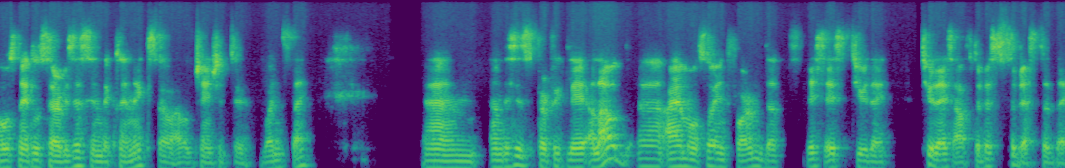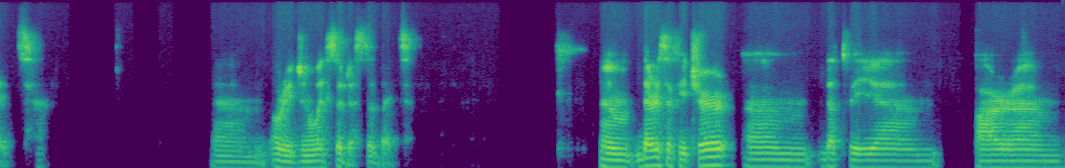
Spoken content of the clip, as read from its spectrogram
postnatal services in the clinic, so I will change it to Wednesday. Um, and this is perfectly allowed. Uh, I am also informed that this is two, day, two days after the suggested date, um, originally suggested date. Um, there is a feature um, that we um, are um,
